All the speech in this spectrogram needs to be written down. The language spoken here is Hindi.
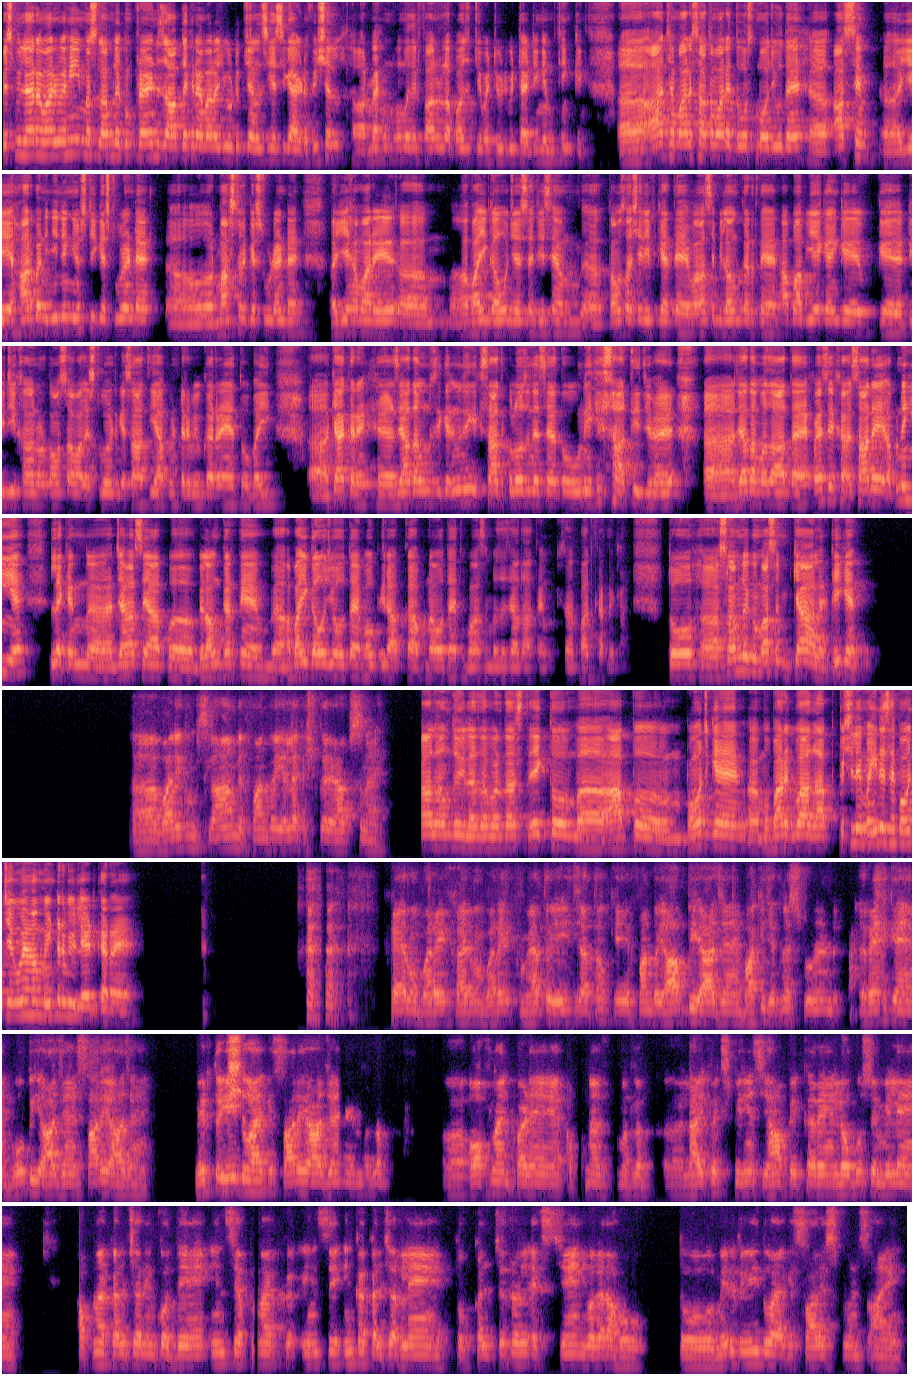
वालेकुम फ्रेंड्स, आप देख रहे हैं हमारा YouTube channel CSC guide official और मैं हूँ Mohammad Irfanullah positive attitude titanium thinking आज हमारे साथ हमारे दोस्त मौजूद हैं आसिम। ये हार्बन इंजीनियरिंग यूनिवर्सिटी के स्टूडेंट हैं और मास्टर के स्टूडेंट हैं। ये हमारे आबाई गाँव जैसे, जिसे हम तौसा शरीफ कहते हैं, वहाँ से बिलोंग करते हैं। अब आप ये कहेंगे कि डी खान और तौसा वाले स्टूडेंट के साथ ही आप इंटरव्यू कर रहे हैं तो भाई क्या करें? ज़्यादा उनसे, उन्हीं के साथ क्लोजनेस है तो उन्हीं के साथ ही जो है ज़्यादा मज़ा आता है। वैसे सारे अपने ही हैं, लेकिन जहाँ से आप बिलोंग करते हैं आबाई गाँव जो होता है वो फिर आपका अपना होता है तो वहाँ से मज़ा ज़्यादा आता है उनके साथ बात करने का। तो वालेकुम आसिम क्या हाल है? ठीक है? वालेकुम सलाम इरफान भाई अल्लाह का शुक्र है आप सुनाए। अल्हम्दुलिल्लाह ज़बरदस्त। एक तो आप पहुँच गए हैं मुबारकबाद। आप पिछले महीने से पहुँचे हुए हैं हम इंटरव्यू लेट कर रहे हैं। खैर मुबारक खैर मुबारक। मैं तो यही चाहता हूँ कि इरफान भाई आप भी आ जाएँ बाकी जितने स्टूडेंट रह गए हैं वो भी आ जाएँ सारे आ जाएँ। मेरी तो यही दुआ है कि सारे आ जाएँ मतलब ऑफलाइन पढ़ें, अपना मतलब लाइफ एक्सपीरियंस यहाँ पे करें, लोगों से मिलें, अपना कल्चर इनको दें, इनसे अपना इनसे इनका कल्चर लें तो कल्चरल एक्सचेंज वगैरह हो तो मेरी तो यही दुआ है कि सारे स्टूडेंट्स आए।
